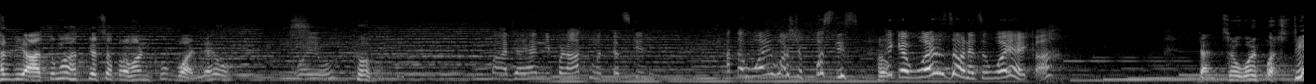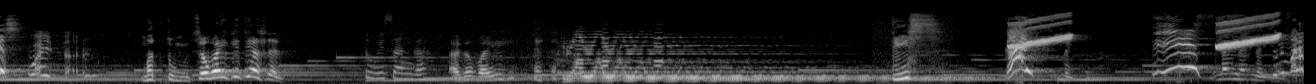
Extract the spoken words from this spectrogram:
हल्ली आत्महत्येचं प्रमाण खूप वाढलंय हो. होय हो. हो. माझ्या ह्यांनी पण आत्महत्याच केली. आता वय वर्ष पस्तीस. हो. हे काय वर जाण्याचं वय आहे का? त्यांचं वय पस्तीस? वय तर. मग तुमचं वय किती असेल? तुम्ही सांगा. अगं बाई. तीस. काय? तीस? तुम्ही मला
